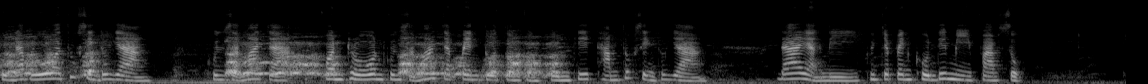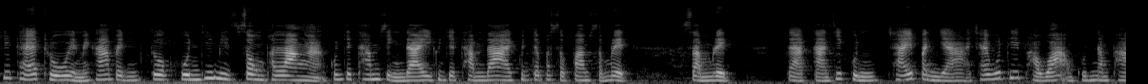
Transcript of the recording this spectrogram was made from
คุณรับรู้ว่าทุกสิ่งทุกอย่าง คุณสามารถจะคอนโทรลคุณสามารถจะเป็นตัวตนของคุณที่ทำทุกสิ่งทุกอย่าง ได้อย่างดี คุณจะเป็นคุณที่มีความสุข ที่แท้ทรูเห็นไหมคะ เป็นตัวคุณที่มีทรงพลังอะ คุณจะทำสิ่งใด คุณจะทำได้ คุณจะประสบความสำเร็จสำเร็จจากการที่คุณใช้ปัญญา ใช้วุฒิภาวะของคุณนำพา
